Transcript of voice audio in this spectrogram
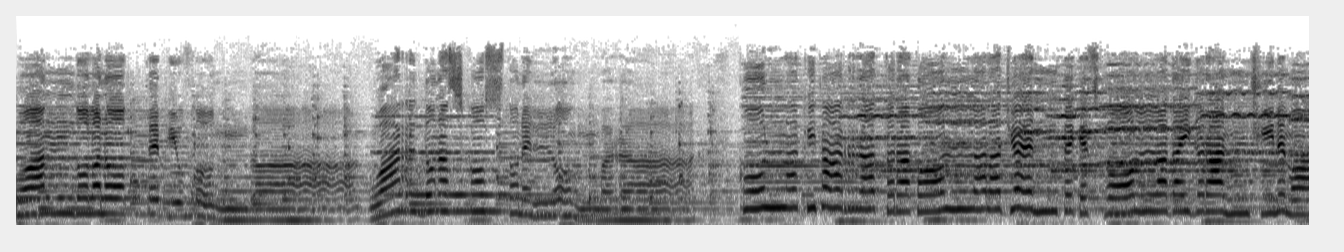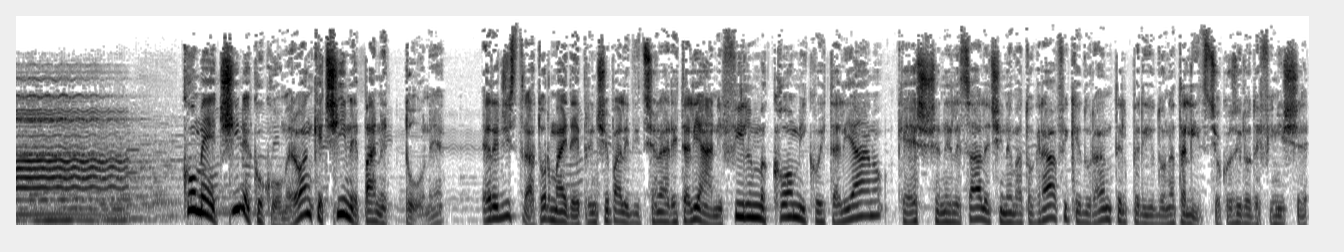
Quando la notte è più fonda, guardo nascosto nell'ombra con la chitarra tracolla la gente che sfolla dai gran cinema. Come Cine Cocomero, anche Cine Panettone è registrato ormai dai principali dizionari italiani, film comico italiano che esce nelle sale cinematografiche durante il periodo natalizio, così lo definisce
